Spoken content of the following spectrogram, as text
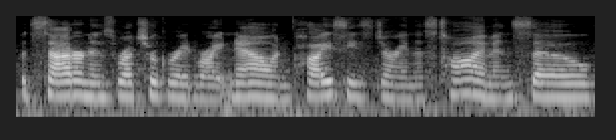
But Saturn is retrograde right now in Pisces during this time. And so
